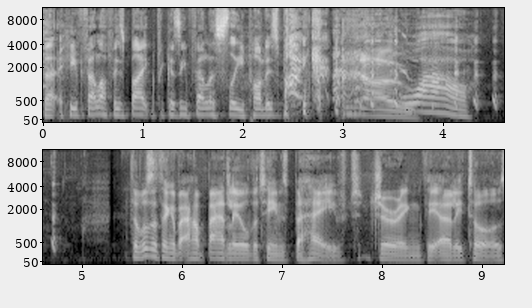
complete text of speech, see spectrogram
that he fell off his bike because he fell asleep on his bike. No. wow. There was a thing about how badly all the teams behaved during the early tours.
